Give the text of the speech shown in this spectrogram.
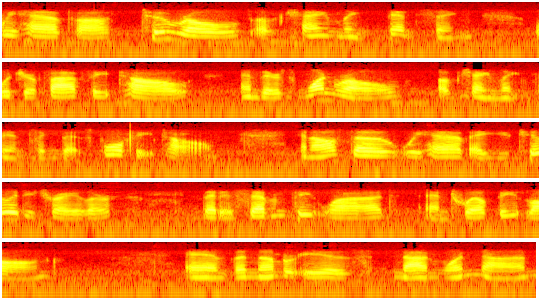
we have uh, two rolls of chain link fencing, which are five feet tall, and there's one roll of chain link fencing that's four feet tall. And also, we have a utility trailer that is seven feet wide and 12 feet long. And the number is 919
